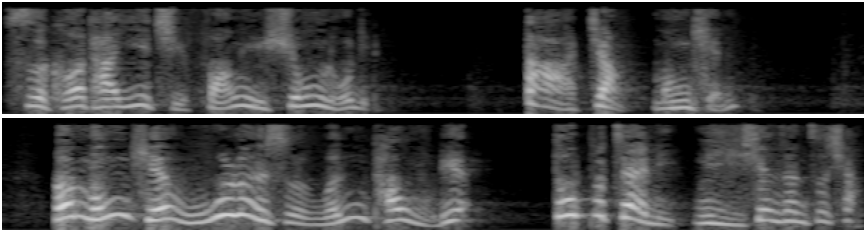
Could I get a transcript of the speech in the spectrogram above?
是和他一起防御匈奴的大将蒙恬，而蒙恬无论是文韬武略都不在你李先生之下，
